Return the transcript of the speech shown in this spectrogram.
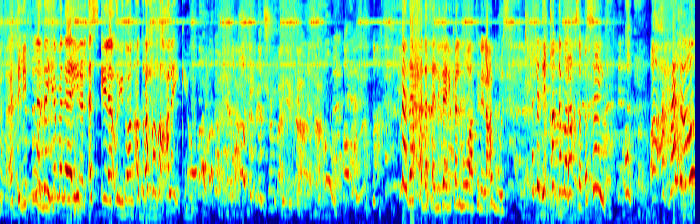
التليفون. لدي ملايين الأسئلة أريد أن أطرحها عليك. ماذا حدث لذلك المواطن العجوز الذي قدم رقصة السيف؟ أوه، آه، هلو؟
